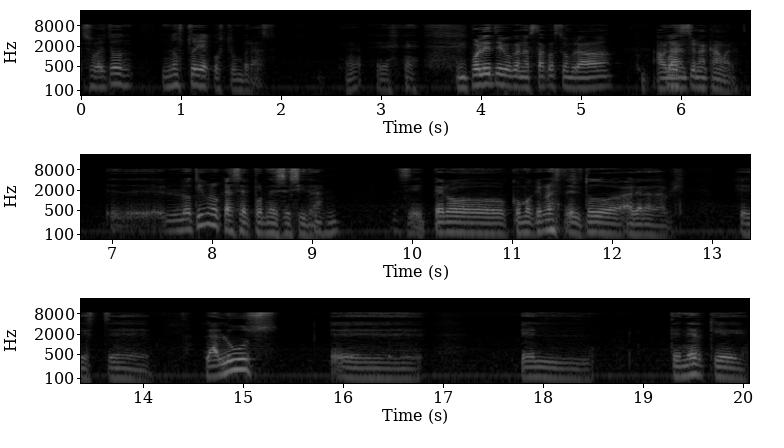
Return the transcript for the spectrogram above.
sobre todo no estoy acostumbrado. Un político que no está acostumbrado a hablar ante una cámara. Eh, lo tengo que hacer por necesidad, sí, pero como que no es del todo agradable. Este, la luz, eh, el tener que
